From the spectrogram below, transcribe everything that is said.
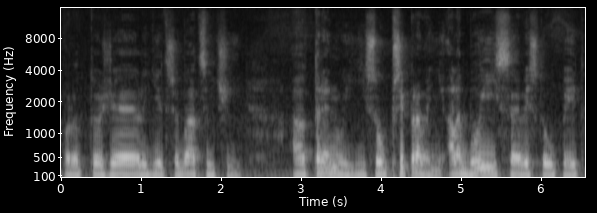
Protože lidi třeba cvičí, trénují, jsou připravení, ale bojí se vystoupit,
